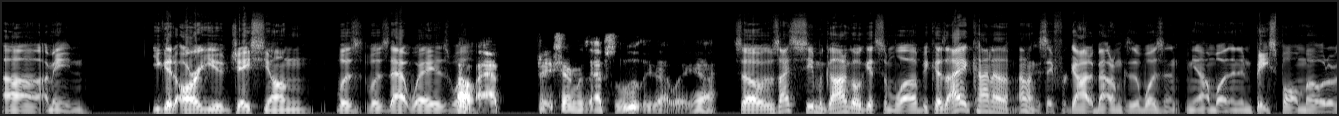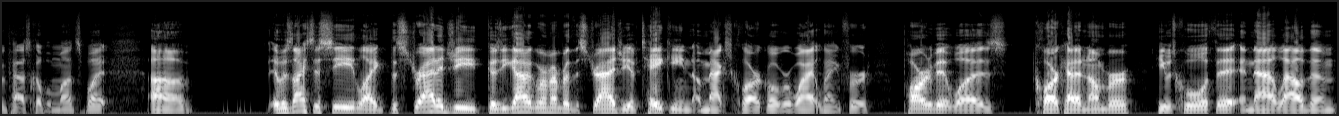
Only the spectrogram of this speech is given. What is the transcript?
Uh, I mean, you could argue Jace Jung was was that way as well. oh, ab- Jace Jung was absolutely that way. Yeah. So it was nice to see McGonigle get some love because I kind of I don't gonna say forgot about him because it wasn't you know I wasn't in baseball mode over the past couple months, but uh, it was nice to see like the strategy because you got to remember the strategy of taking a Max Clark over Wyatt Langford. Part of it was Clark had a number, he was cool with it, and that allowed them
